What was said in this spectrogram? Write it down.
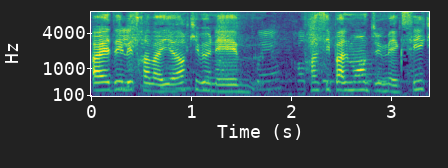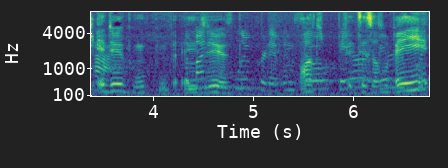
a aidé les travailleurs qui venaient principalement du Mexique et, du, des autres pays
